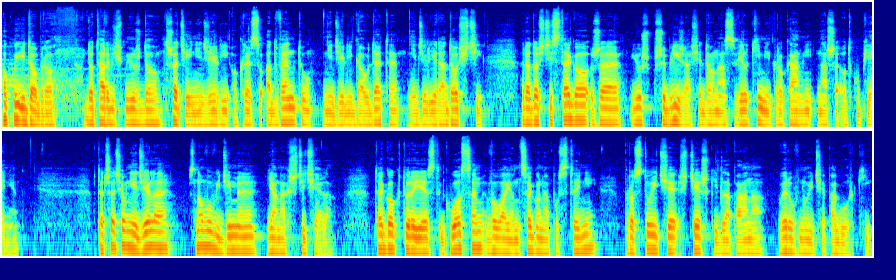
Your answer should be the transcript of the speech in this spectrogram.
Pokój i dobro. Dotarliśmy już do trzeciej niedzieli okresu Adwentu, niedzieli Gaudete, niedzieli radości. Radości z tego, że już przybliża się do nas wielkimi krokami nasze odkupienie. W tę trzecią niedzielę znowu widzimy Jana Chrzciciela, tego, który jest głosem wołającego na pustyni: prostujcie ścieżki dla Pana, wyrównujcie pagórki.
